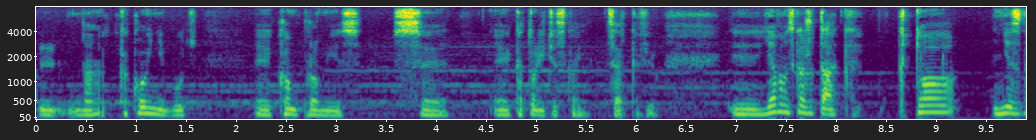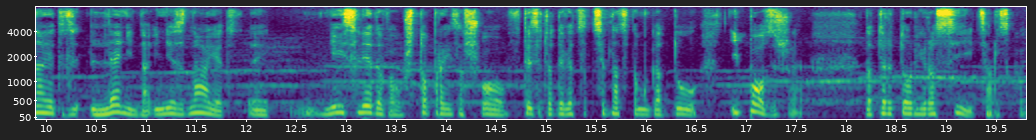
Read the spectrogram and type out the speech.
на какой-нибудь компромисс с католической церковью. Я вам скажу так, кто не знает Ленина и не знает, не исследовал, что произошло в 1917 году и позже на территории России царской,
